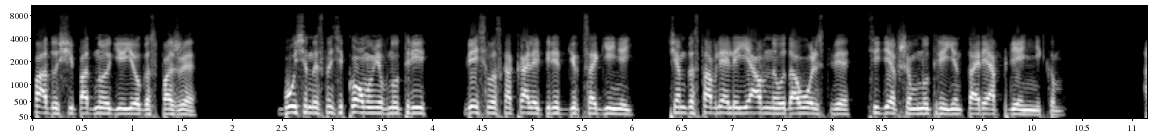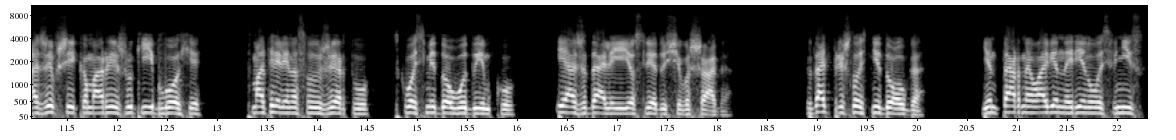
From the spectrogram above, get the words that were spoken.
падающий под ноги ее госпоже. Бусины с насекомыми внутри весело скакали перед герцогиней, чем доставляли явное удовольствие сидевшим внутри янтаря пленникам. Ожившие комары, жуки и блохи смотрели на свою жертву сквозь медовую дымку и ожидали ее следующего шага. Ждать пришлось недолго. Янтарная лавина ринулась вниз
